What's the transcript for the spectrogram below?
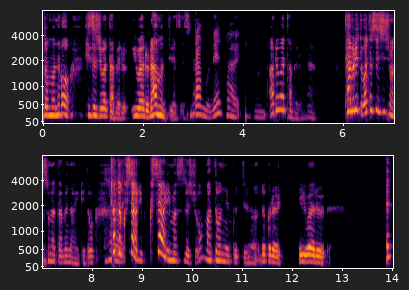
供の羊は食べる。いわゆるラムっていうやつですね。ラムね。はい。うん、あれは食べるね。食べると、私自身はそんな食べないけど、ちょっと癖あり、癖ありますでしょ？マトン肉っていうのは。だから、いわゆる、え、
